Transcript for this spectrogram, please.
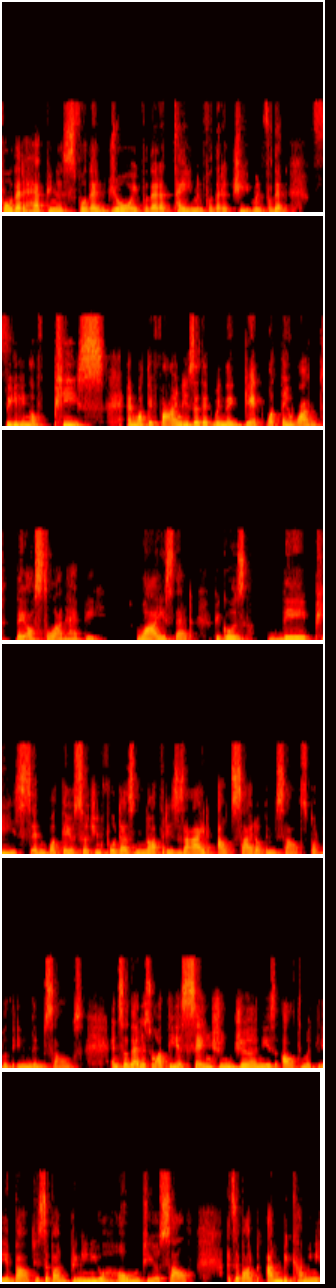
for that happiness, for that joy, for that attainment, for that achievement, for that feeling of peace. And what they find is that, that when they get what they want, they are still unhappy. Why is that? Because their peace and what they are searching for does not reside outside of themselves but within themselves. And so that is what the ascension journey is ultimately about. Is about bringing you home to yourself. It's about unbecoming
